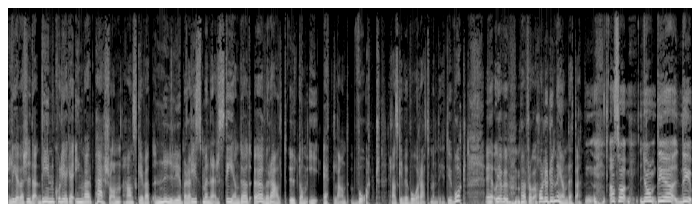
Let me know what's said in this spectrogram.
ledarsida. Din kollega Ingvar Persson han skrev att nyliberalismen är stendöd överallt utom i ett land, vårt. Han skriver vårat, men det heter ju vårt. Eh, och jag vill bara fråga, håller du med om detta? Mm, alltså, ja, det, det,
